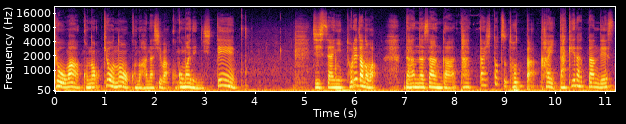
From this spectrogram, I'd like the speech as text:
今日はこの今日のこの話はここまでにして実際に取れたのは旦那さんがたった一つ取った貝だけだったんです。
